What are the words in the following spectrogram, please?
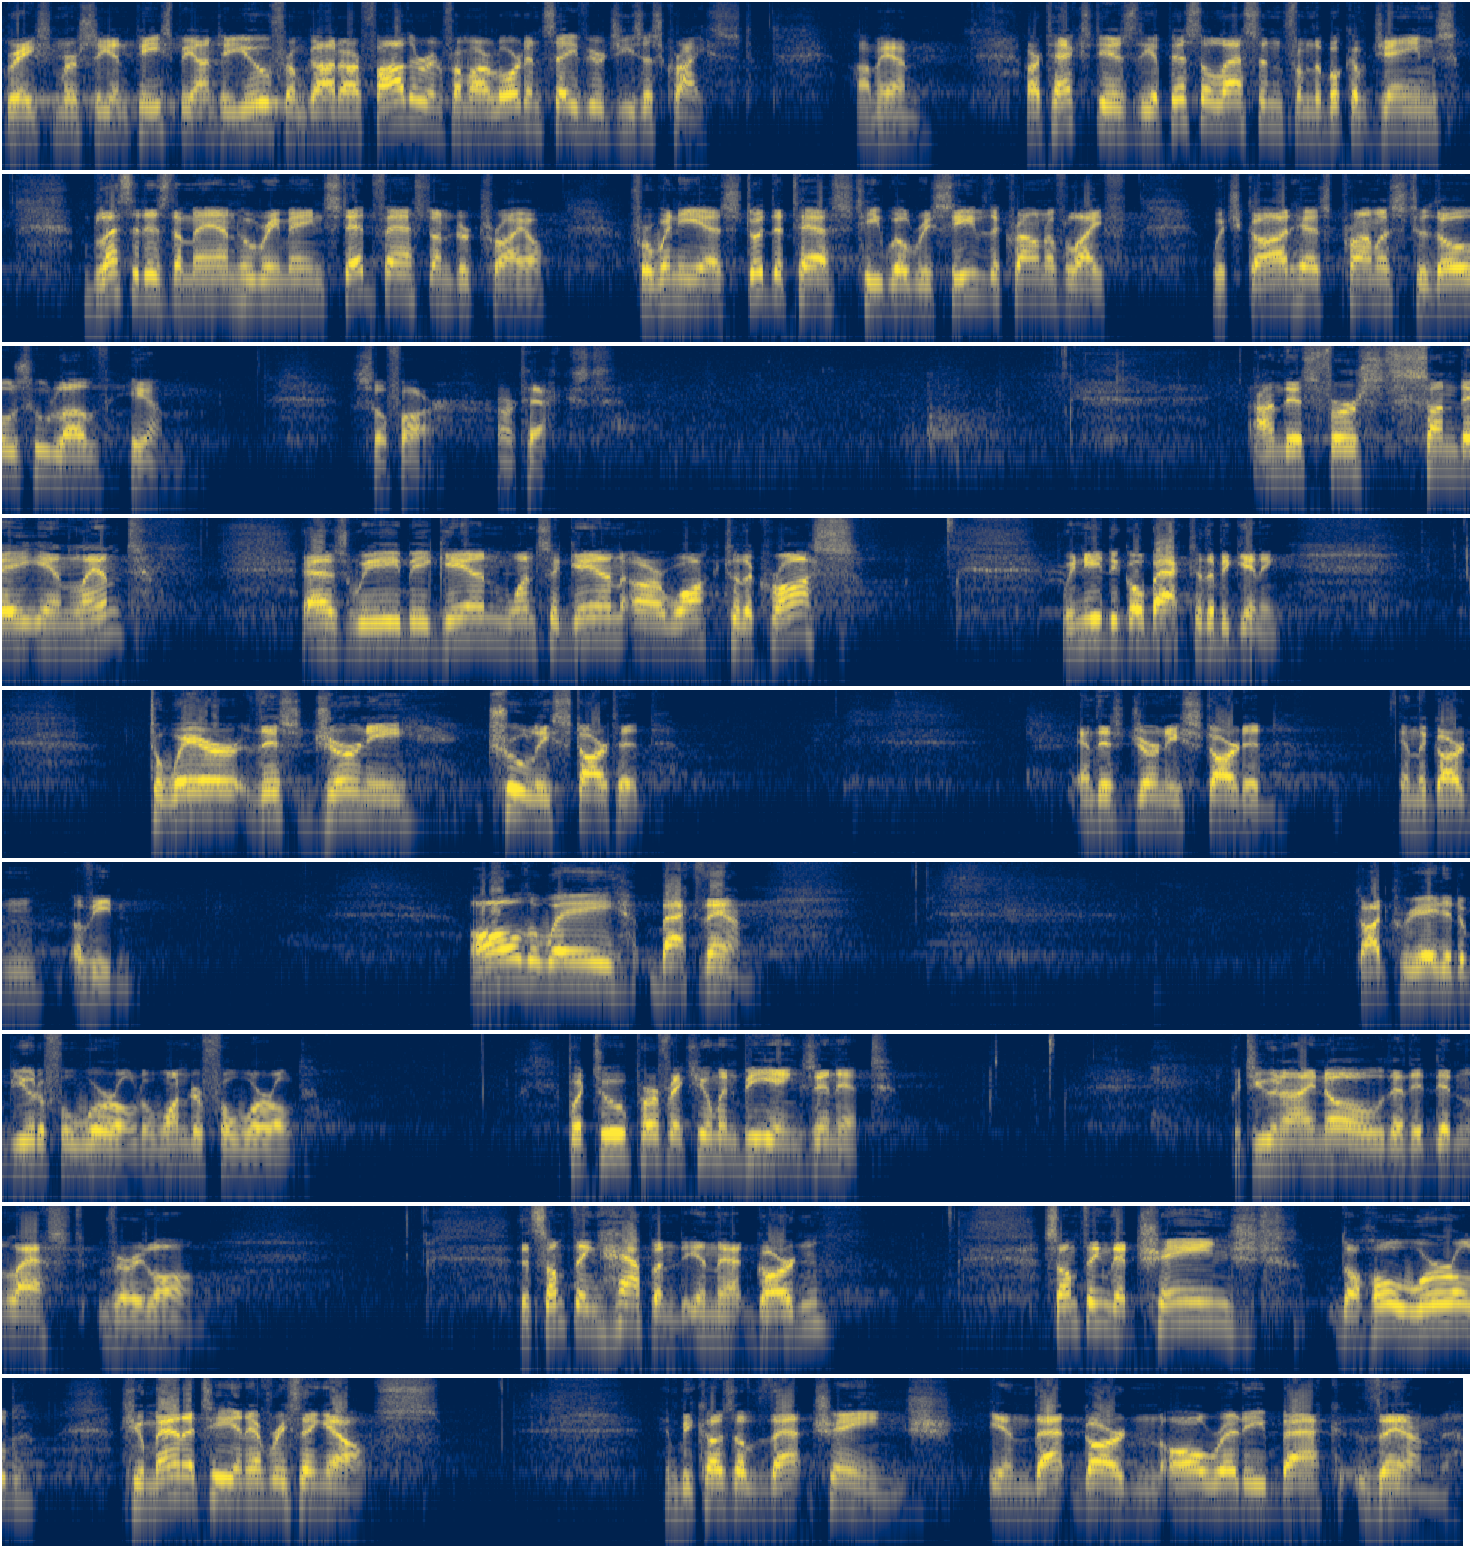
Grace, mercy, and peace be unto you from God our Father and from our Lord and Savior Jesus Christ. Amen. Our text is the epistle lesson from the book of James. Blessed is the man who remains steadfast under trial, for when he has stood the test, he will receive the crown of life, which God has promised to those who love him. So far, our text. On this first Sunday in Lent as we begin once again our walk to the cross. We need to go back to the beginning, to where this journey truly started. And this journey started in the Garden of Eden. All the way back then, God created a beautiful world, a wonderful world. Put two perfect human beings in it. But you and I know that it didn't last very long. That something happened in that garden, something that changed the whole world, humanity, and everything else. And because of that change, in that garden already back then,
